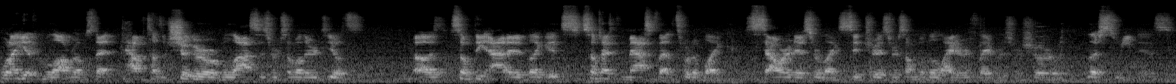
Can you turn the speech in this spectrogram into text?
what I get from a lot of rums that have tons of sugar or molasses or some other you know uh, something added. Like it's sometimes to mask that sort of like sourness or like citrus or some of the lighter flavors for sure with less sweetness.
